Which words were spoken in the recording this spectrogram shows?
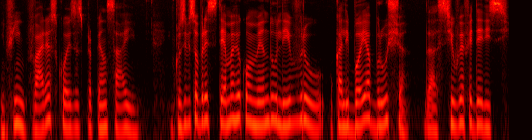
Enfim, várias coisas para pensar aí. Inclusive, sobre esse tema, eu recomendo o livro O Caliban e a Bruxa, da Silvia Federici.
